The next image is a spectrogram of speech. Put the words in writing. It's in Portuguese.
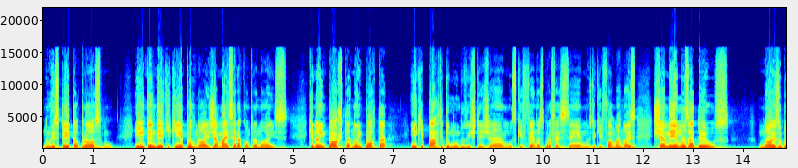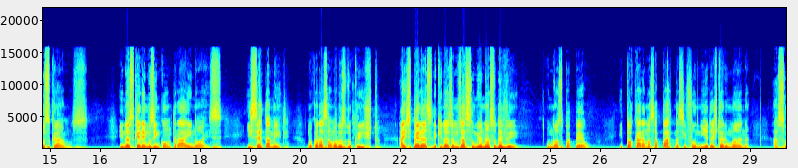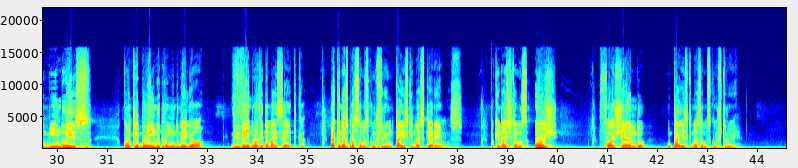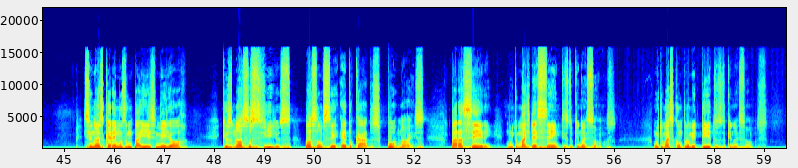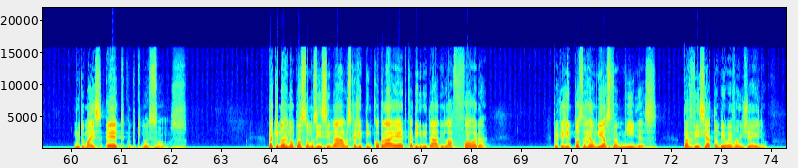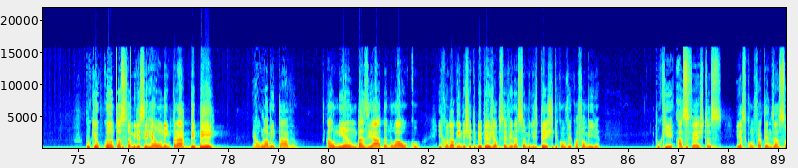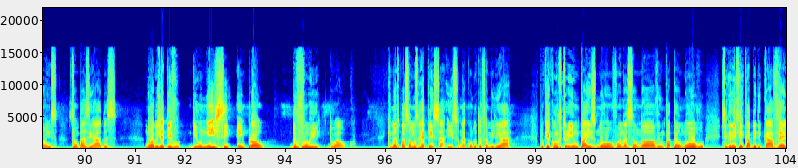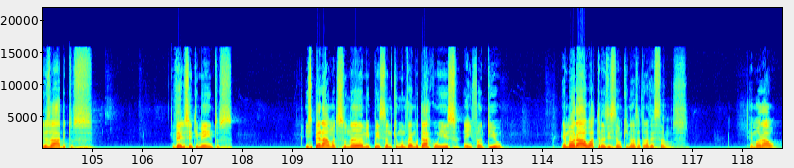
no respeito ao próximo e entender que quem é por nós jamais será contra nós, que não importa, não importa em que parte do mundo estejamos, que fé nós professemos, de que forma nós chamemos a Deus, nós o buscamos. E nós queremos encontrar em nós, e certamente no coração amoroso do Cristo, a esperança de que nós vamos assumir o nosso dever, o nosso papel e tocar a nossa parte na sinfonia da história humana, assumindo isso, contribuindo para um mundo melhor, vivendo uma vida mais ética, para que nós possamos construir um país que nós queremos. Porque nós estamos hoje forjando o país que nós vamos construir. Se nós queremos um país melhor, que os nossos filhos possam ser educados por nós para serem muito mais decentes do que nós somos, muito mais comprometidos do que nós somos, muito mais ético do que nós somos. Para que nós não possamos ensiná-los que a gente tem que cobrar a ética, a dignidade lá fora. Para que a gente possa reunir as famílias para vivenciar também o evangelho. Porque o quanto as famílias se reúnem para beber é algo lamentável a união baseada no álcool. E quando alguém deixa de beber, eu já observei nas famílias, deixa de conviver com a família. Porque as festas e as confraternizações são baseadas no objetivo de unir-se em prol do fruir do álcool. Que nós possamos repensar isso na conduta familiar. Porque construir um país novo, uma nação nova e um papel novo significa abdicar velhos hábitos, velhos sentimentos, Esperar uma tsunami pensando que o mundo vai mudar com isso é infantil. É moral a transição que nós atravessamos. É moral.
